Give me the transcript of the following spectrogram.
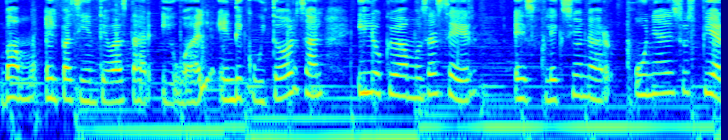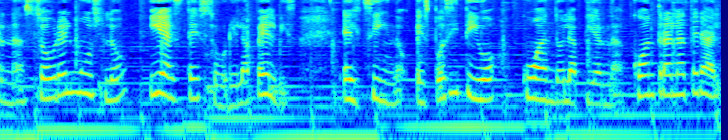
vamos, el paciente va a estar igual en decúbito dorsal y lo que vamos a hacer es flexionar una de sus piernas sobre el muslo y este sobre la pelvis. El signo es positivo cuando la pierna contralateral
